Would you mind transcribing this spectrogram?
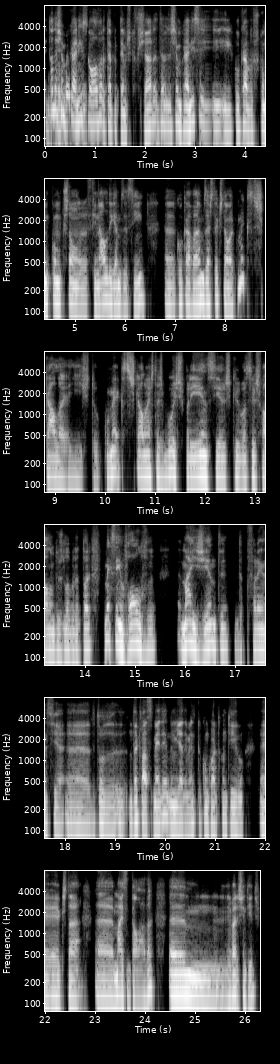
então, deixa-me pegar nisso, Álvaro, até porque temos que fechar. Então, deixa-me pegar nisso e, e, e colocava-vos como, como questão eh, final, digamos assim, uh, colocávamos esta questão: como é que se escala isto? Como é que se escalam estas boas experiências que vocês falam dos laboratórios? Como é que se envolve mais gente, de preferência uh, de todo, da classe média, nomeadamente, que concordo contigo, é, é que está uh, mais entalada, um, em vários sentidos.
